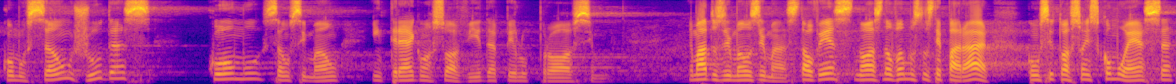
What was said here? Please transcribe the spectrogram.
como São Judas, como São Simão entregam a sua vida pelo próximo. Amados irmãos e irmãs, talvez nós não vamos nos deparar com situações como essa,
